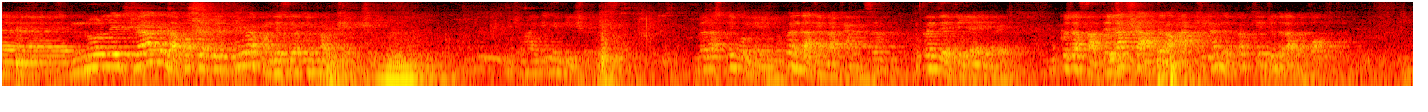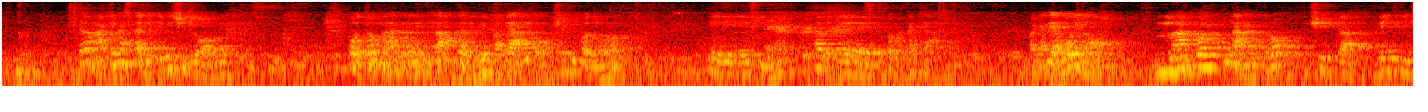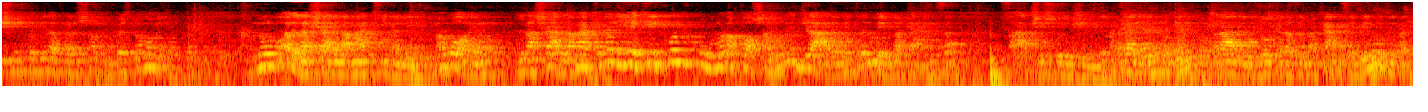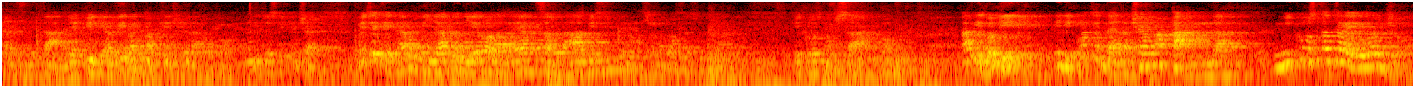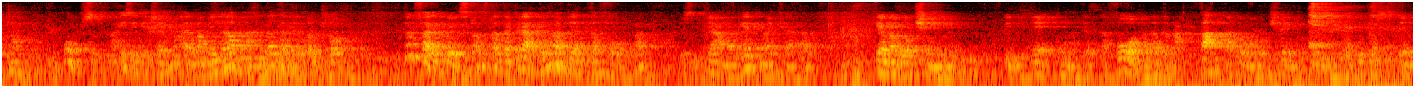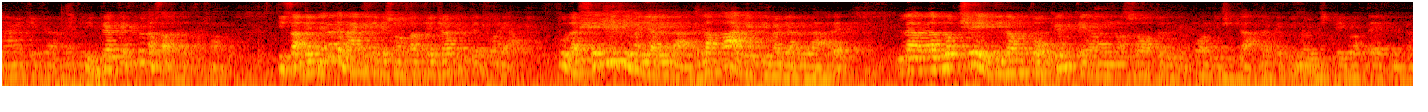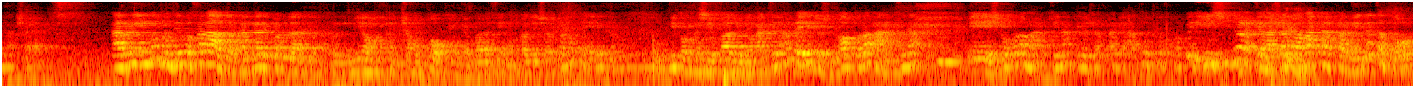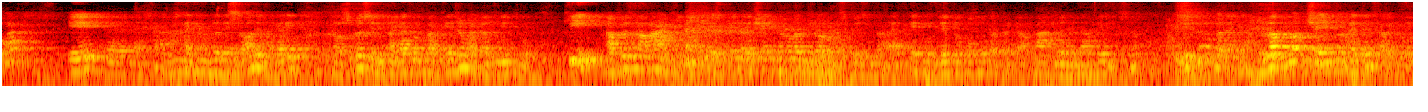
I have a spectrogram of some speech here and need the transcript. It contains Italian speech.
eh, noleggiare la propria vettura quando è finito il parcheggio. Dice, ma che mi dice questo? Ve la spiego meglio. Poi andate in vacanza, prendete gli aerei, cosa fate? Lasciate la macchina nel parcheggio dell'aeroporto. E la macchina sta lì 15 giorni. Poi tornate, la ritirate, avete pagato 100 euro e fine, avete tornato a casa. Magari a voi no, ma qualcun altro, circa 25.000 persone in questo momento, non vuole lasciare la macchina lì, ma vuole lasciare la macchina lì e che qualcuno la possa noleggiare mentre lui è in vacanza, farci i suoi giri, magari uno per incontrare di voi che è andato in vacanza, è venuto in vacanza in Italia e quindi arriva al parcheggio dell'aeroporto. E dice sì che c'è, invece che dare un miliardo di euro alla Hertz, all'Avis, che non sono cose assolutamente, che costa un sacco, arrivo lì e dico ma che bella, c'è una panda, mi costa 3 euro al giorno. Ops, ma sì che c'è, ma va bene la panda 3 euro al giorno. Per fare questo è stata creata una piattaforma che si chiama Get My Car, che è una blockchain, quindi è una piattaforma data, ma fatta con blockchain, quindi tutto il sistema anche. Quindi perché cosa fa la piattaforma? Ti fa vedere le macchine che sono parcheggiate in tempo reale. Tu la scegli prima di arrivare, la paghi prima di arrivare, la, la blockchain ti dà un token che è una sorta di coupon digitale, che qui non vi spiego la tecnica, ma c'è. Arrivo, non devo fare altro che andare con, il mio diciamo, token, che alla fine è un codice alfanumerico, tipo come si fa di una macchina a noleggio, sblocco la macchina e esco con la macchina e ho già pagato. Quindi il signore che ha lasciato la macchina parcheggiata torna e eh, ha dei soldi, magari non solo si è ripagato il parcheggio, ma è dato di tu. Chi ha preso una macchina e deve spendere 100 euro al giorno, ha speso 3, e così detto comunque perché la banda ne dà benissimo, la blockchain permette di fare questo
